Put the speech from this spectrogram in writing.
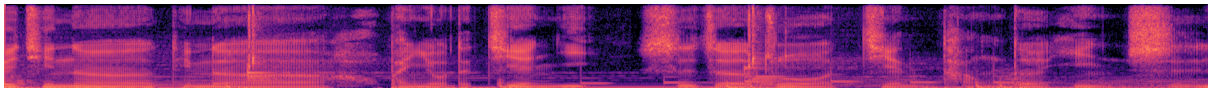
最近呢，听了好朋友的建议，试着做减糖的饮食。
